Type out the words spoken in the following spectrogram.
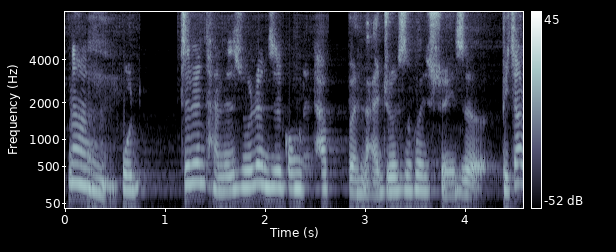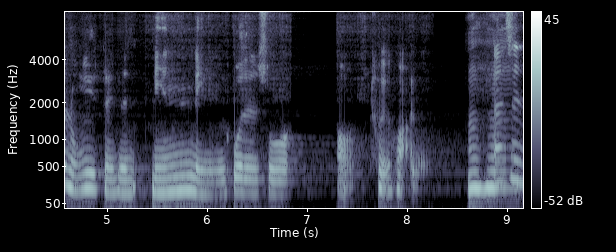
那我这边谈的是说，认知功能它本来就是会随着比较容易随着年龄或者说。哦，退化了。嗯哼，但是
